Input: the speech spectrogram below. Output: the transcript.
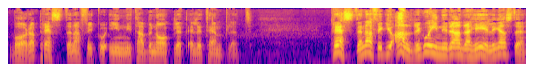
Bara prästerna fick gå in i tabernaklet eller templet. Prästerna fick ju aldrig gå in i det allra heligaste.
